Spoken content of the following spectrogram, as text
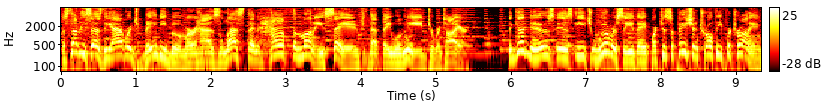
A study says the average baby boomer has less than half the money saved that they will need to retire. The good news is each will receive a participation trophy for trying.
